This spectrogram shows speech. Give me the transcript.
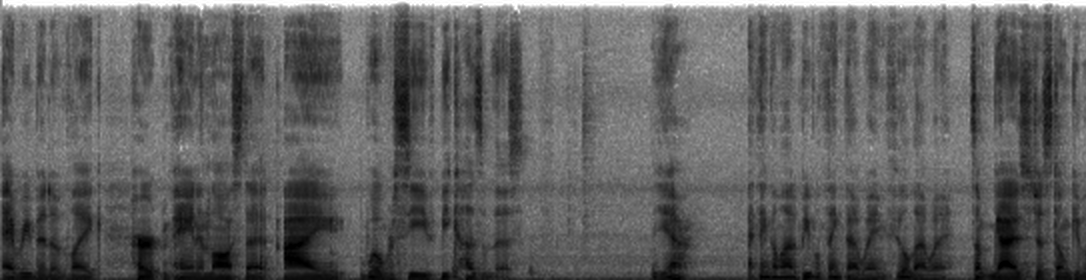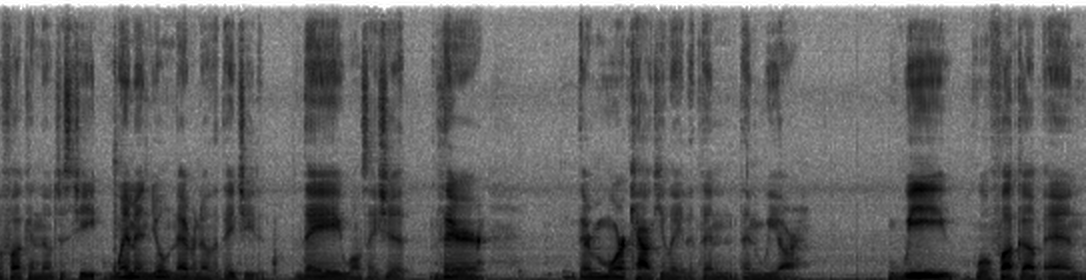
every bit of like hurt and pain and loss that I will receive because of this. Yeah. I think a lot of people think that way and feel that way. Some guys just don't give a fuck and they'll just cheat. Women, you'll never know that they cheated. They won't say shit. They're they're more calculated than than we are. We will fuck up and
